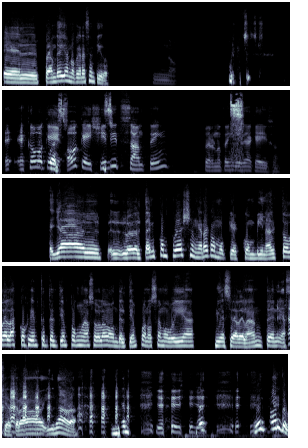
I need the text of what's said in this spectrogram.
el plan de ella no tiene sentido. No. E, es como que, pues, ok, she did something, pero no tengo idea qué hizo. Ella, lo del time compression era como que combinar todas las corrientes del tiempo en una sola, donde el tiempo no se movía ni hacia adelante, ni hacia atrás, y nada. No, entiendo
